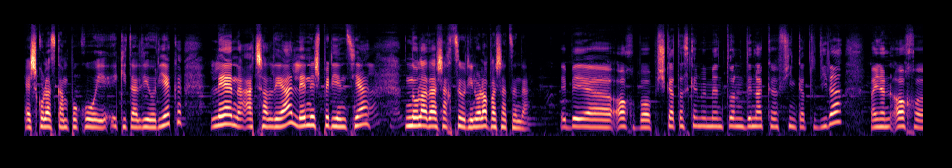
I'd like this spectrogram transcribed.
eskolaz kanpoko e ekitaldi horiek. Lehen atxaldea, lehen esperientzia, nola da sartze hori, nola pasatzen da? Ebe eh, hor, bo, piskat azken mementuan denak eh, finkatu dira, baina hor, eh,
